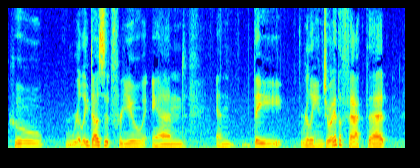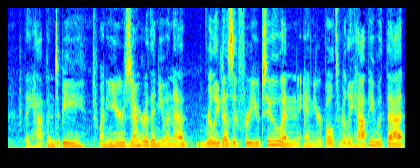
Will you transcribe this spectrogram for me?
who really does it for you and and they really enjoy the fact that they happen to be 20 years younger than you and that really does it for you too and and you're both really happy with that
